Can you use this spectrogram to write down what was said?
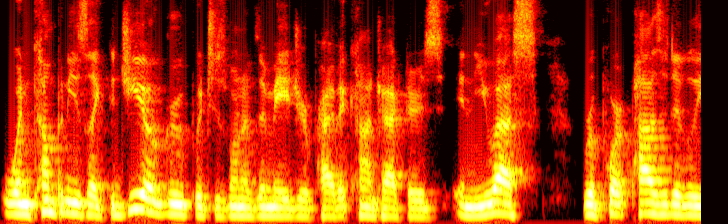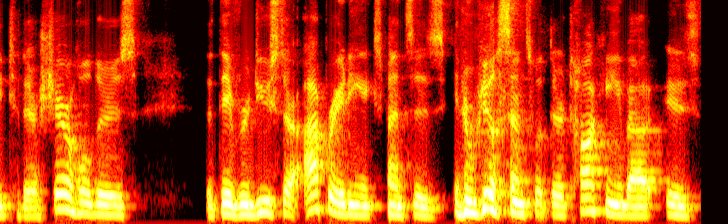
when companies like the GEO Group, which is one of the major private contractors in the US, report positively to their shareholders that they've reduced their operating expenses, in a real sense, what they're talking about is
